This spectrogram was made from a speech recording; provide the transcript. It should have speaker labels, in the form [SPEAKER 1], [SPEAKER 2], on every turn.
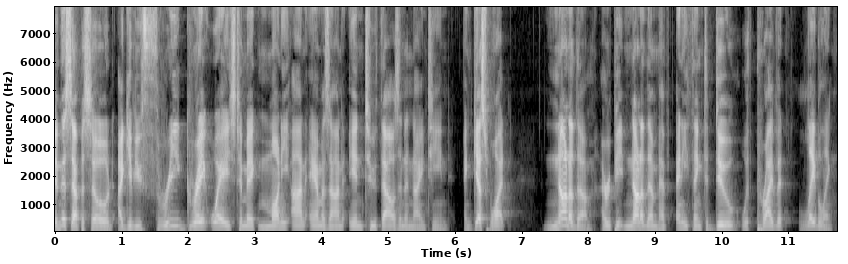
[SPEAKER 1] In this episode, I give you three great ways to make money on Amazon in 2019. And guess what? None of them, I repeat, none of them have anything to do with private labeling.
